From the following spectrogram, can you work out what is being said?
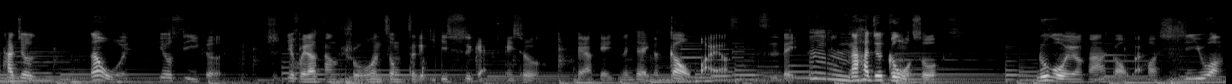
他就那我又是一个又回到刚说我很重这个仪式感，没错，要给人家一个告白啊什么之类的，嗯，那他就跟我说，如果我有跟他告白的话，希望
